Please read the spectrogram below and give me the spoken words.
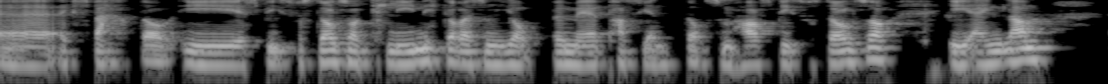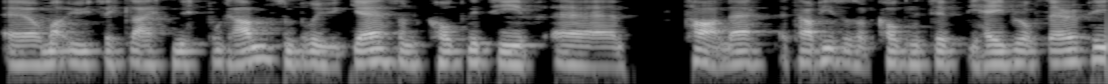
eksperter i spiseforstyrrelser, klinikere som jobber med pasienter som har spiseforstyrrelser i England. Eh, og vi har utvikla et nytt program som bruker sånn kognitiv eh, taleterapi, sånn cognitive behavioral therapy,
